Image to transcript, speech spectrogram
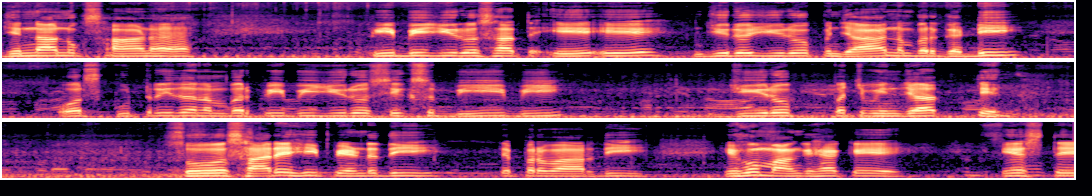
ਜਿੰਨਾ ਨੁਕਸਾਨ ਹੈ PB07AA 0050 ਨੰਬਰ ਗੱਡੀ ਔਰ ਸਕੂਟਰੀ ਦਾ ਨੰਬਰ PB06BB 0553 ਸੋ ਸਾਰੇ ਹੀ ਪਿੰਡ ਦੀ ਤੇ ਪਰਿਵਾਰ ਦੀ ਇਹੋ ਮੰਗ ਹੈ ਕਿ ਇਸ ਤੇ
